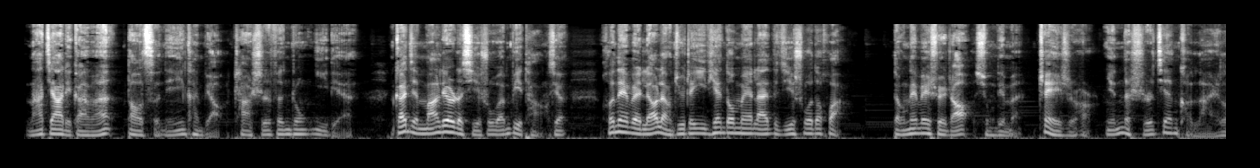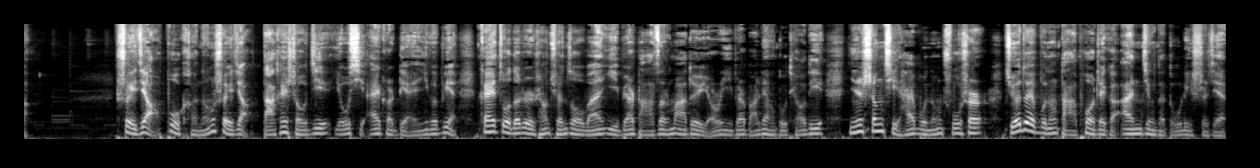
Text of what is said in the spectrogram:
拿家里干完。到此您一看表，差十分钟一点，赶紧麻利儿的洗漱完毕躺下，和那位聊两句这一天都没来得及说的话。等那位睡着，兄弟们，这时候您的时间可来了。睡觉不可能睡觉，打开手机游戏挨个点一个遍，该做的日常全做完，一边打字骂队友，一边把亮度调低。您生气还不能出声，绝对不能打破这个安静的独立时间。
